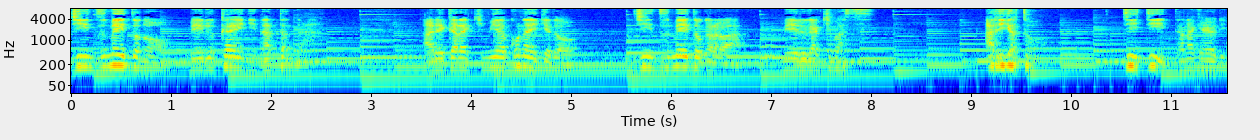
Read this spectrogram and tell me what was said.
ジーンズメイトのメール会員になったんだ。あれから君は来ないけどジーンズメイトからはメールが来ます。ありがとう。TT 田中より。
